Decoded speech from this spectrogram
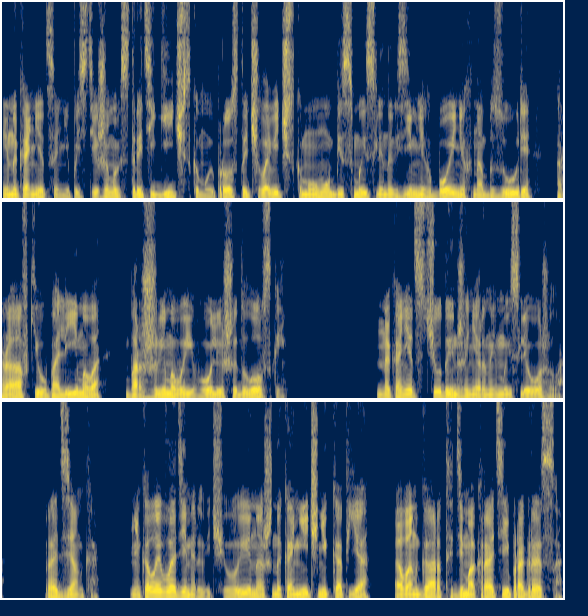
И, наконец, о непостижимых стратегическому и просто человеческому уму бессмысленных зимних бойнях на Бзуре, Равке, Убалимова, Боржимова и Воли Шедловской. Наконец, чудо инженерной мысли ожило. Родзянко. Николай Владимирович, вы наш наконечник копья, авангард демократии и прогресса.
